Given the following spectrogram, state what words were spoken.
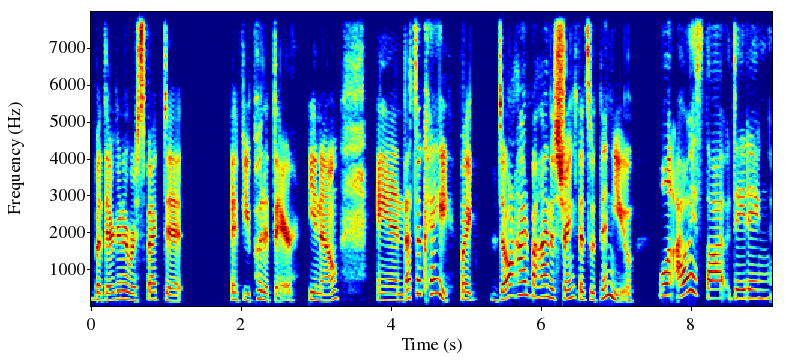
but they're gonna respect it if you put it there, you know? And that's okay. Like, don't hide behind the strength that's within you. Well, I always thought dating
